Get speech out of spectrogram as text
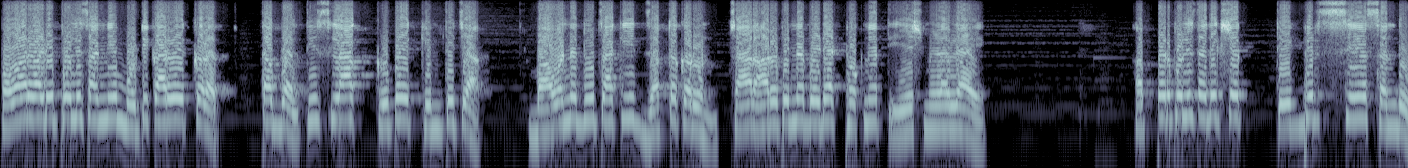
पवारवाडी पोलिसांनी मोठी कारवाई करत तब्बल तीस लाख रुपये किमतीच्या बावन्न दुचाकी जप्त करून चार आरोपींना बेड्यात ठोकण्यात यश मिळवले आहे. अप्पर पोलीस अधीक्षक तेगबीर सिंह संधू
